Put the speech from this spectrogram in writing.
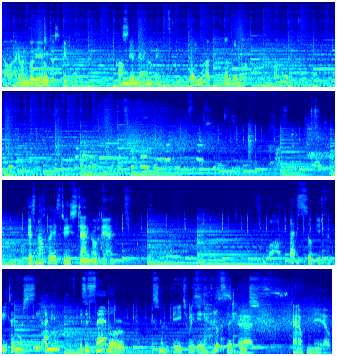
No, I don't want to go there because people. Come say there, man. something. Why not? Come there, man. There's no place to stand over there. Wow, that is so beautiful beach. I never see. I mean, is it sand or it's not a beach really? It looks like Uh, beach. kind of made of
